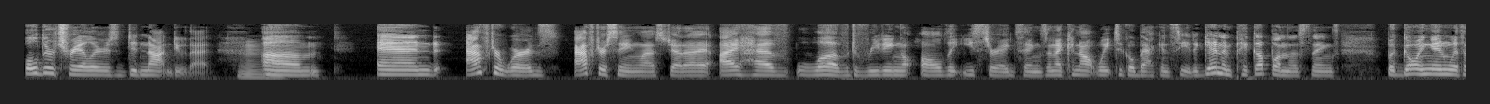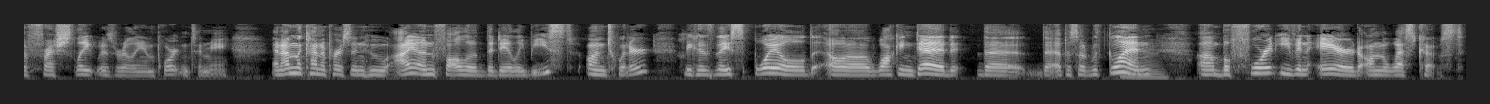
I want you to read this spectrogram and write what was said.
older trailers did not do that. Um, and afterwards, after seeing Last Jedi, I have loved reading all the Easter egg things, and I cannot wait to go back and see it again and pick up on those things. But going in with a fresh slate was really important to me. And I'm the kind of person who I unfollowed the Daily Beast on Twitter because they spoiled uh, Walking Dead, the the episode with Glenn, um, before it even aired on the West Coast.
